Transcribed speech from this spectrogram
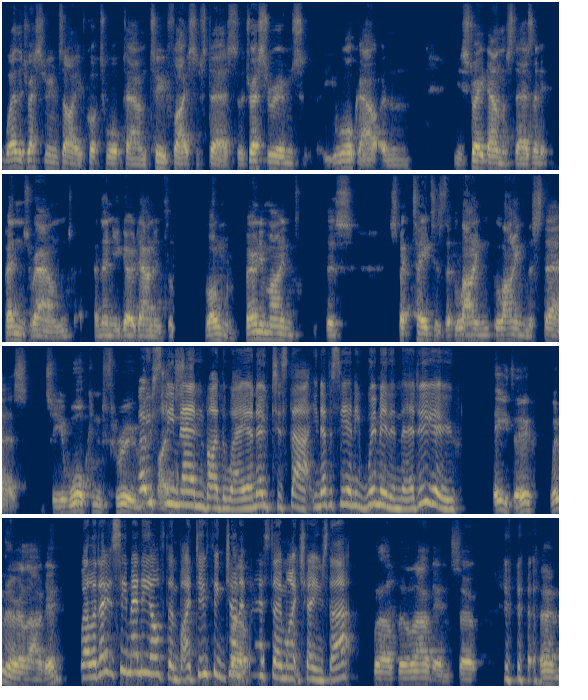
where the dressing rooms are, you've got to walk down two flights of stairs. So the dressing rooms, you walk out and you straight down the stairs, then it bends round, and then you go down into the long room. Bearing in mind, there's spectators that line line the stairs. So you're walking through. Mostly like, men, by the way. I noticed that. You never see any women in there, do you? You do. Women are allowed in. Well, I don't see many of them, but I do think Janet well, Bairstow might change that. Well, they're allowed in. So um,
